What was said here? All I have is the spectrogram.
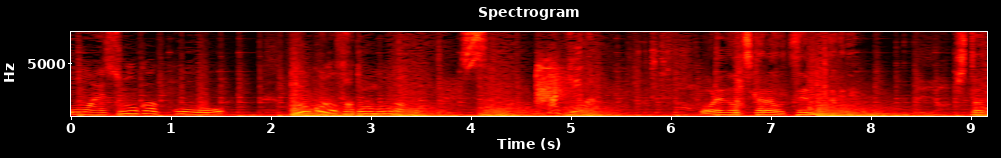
お前その格好どこの里のものだ俺の力を全部かけて一つよし！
